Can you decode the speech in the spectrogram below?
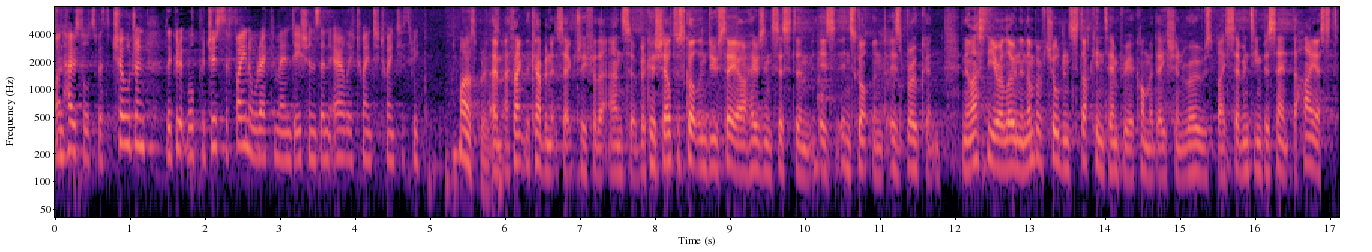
on households with children, the The group will produce the final recommendations in early 2023. Miles Briggs. Um, I thank the Cabinet Secretary for that answer because Shelter Scotland do say our housing system is, in Scotland is broken. In the last year alone, the number of children stuck in temporary accommodation rose by 17%, the highest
